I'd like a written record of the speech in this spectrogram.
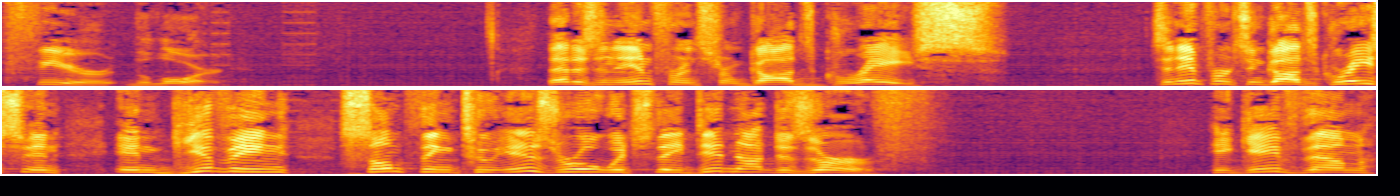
fear the Lord. That is an inference from God's grace It's an inference in God's grace in, in giving something to Israel which they did not deserve. He gave them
